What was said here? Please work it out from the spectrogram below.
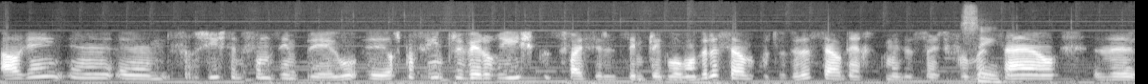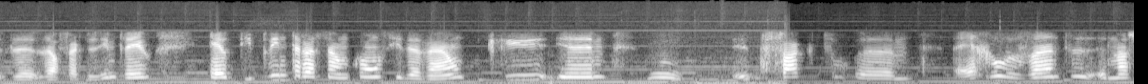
alguém uh, uh, se registra no fundo de desemprego, uh, eles conseguem prever o risco se vai ser desemprego de longa duração, de curta duração, tem recomendações de formação, de, de, de, ofertas de emprego. É o tipo de interação com o cidadão que, de facto, é relevante nós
